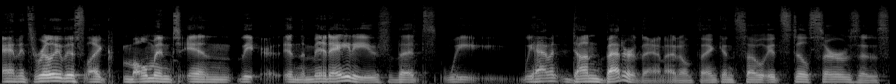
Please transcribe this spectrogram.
And it's really this like moment in the in the mid 80s that we we haven't done better than, I don't think. And so it still serves as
